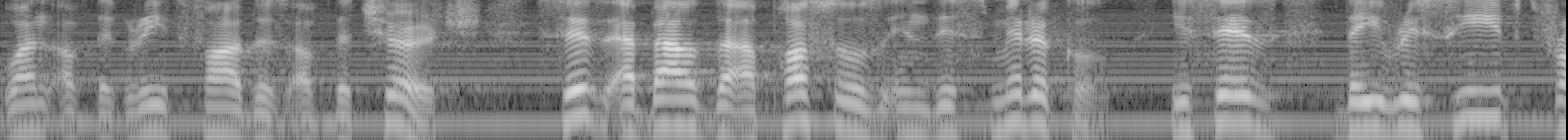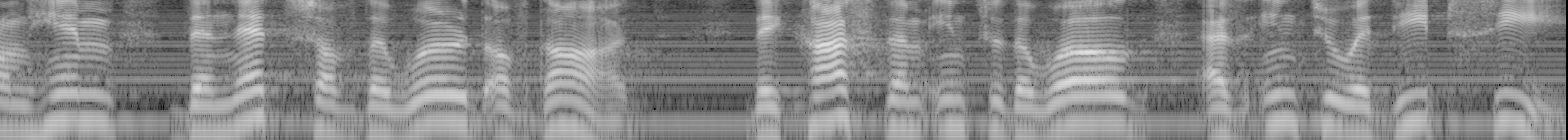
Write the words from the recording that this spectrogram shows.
one of the great fathers of the church, says about the apostles in this miracle. He says, They received from him the nets of the word of God. They cast them into the world as into a deep sea.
